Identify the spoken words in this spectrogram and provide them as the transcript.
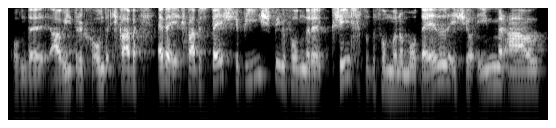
Und äh, auch Eindrücke. Und ich glaube, eben, ich glaube, das beste Beispiel von einer Geschichte oder von einem Modell ist ja immer auch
